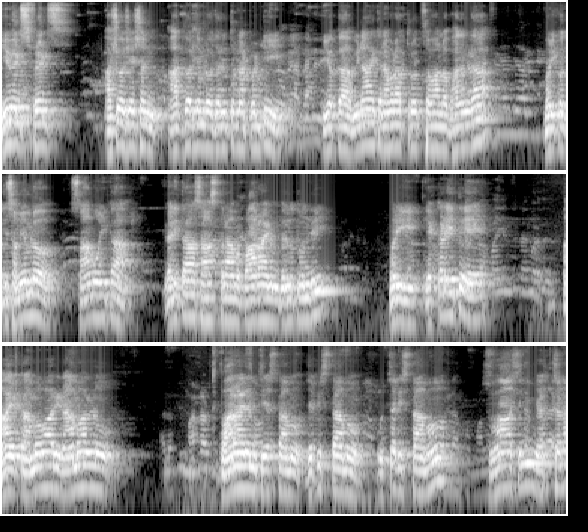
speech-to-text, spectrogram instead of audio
ఈవెంట్స్ ఫ్రెండ్స్ అసోసియేషన్ ఆధ్వర్యంలో జరుగుతున్నటువంటి ఈ యొక్క వినాయక నవరాత్రోత్సవాల్లో భాగంగా మరి కొద్ది సమయంలో సామూహిక లలితా సహస్రనామ పారాయణం జరుగుతుంది. మరి ఎక్కడైతే ఆ యొక్క అమ్మవారి నామాలను పారాయణం చేస్తాము జపిస్తాము ఉచ్చరిస్తాము సుహాసిని అర్చన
